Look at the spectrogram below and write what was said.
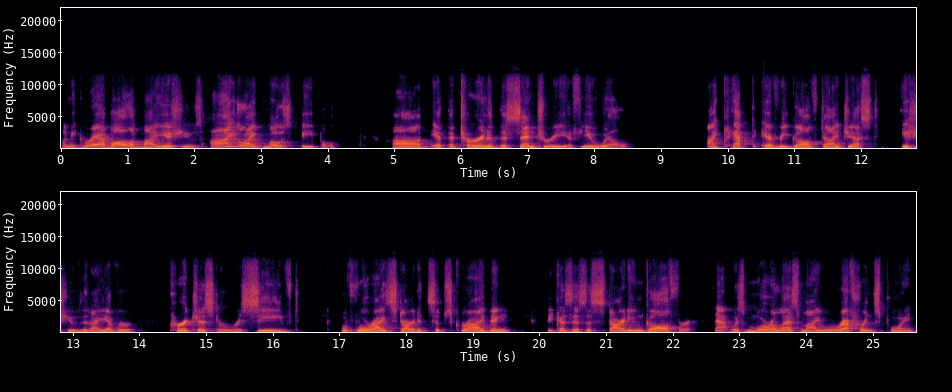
Let me grab all of my issues. I, like most people, uh, at the turn of the century, if you will, I kept every Golf Digest issue that I ever purchased or received before I started subscribing because as a starting golfer, that was more or less my reference point.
